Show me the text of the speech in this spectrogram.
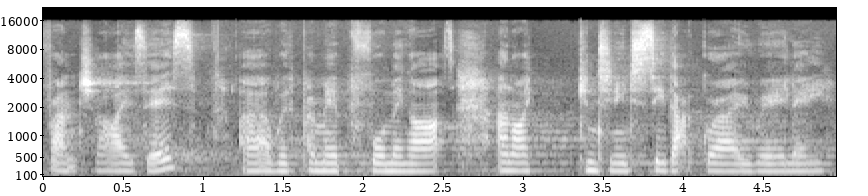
franchises uh, with Premier Performing Arts and I continue to see that grow really.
